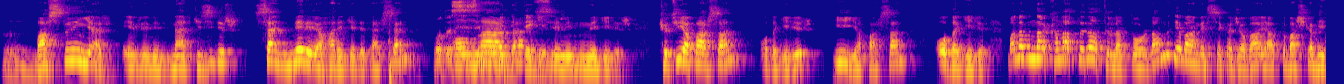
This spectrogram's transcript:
Hmm. Bastığın yer evrenin merkezidir. Sen nereye hareket edersen O da onlar da gelir. seninle gelir. Kötü yaparsan o da gelir. İyi yaparsan o da gelir. Bana bunlar kanatları hatırlattı. Oradan mı devam etsek acaba? Ya da başka bir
